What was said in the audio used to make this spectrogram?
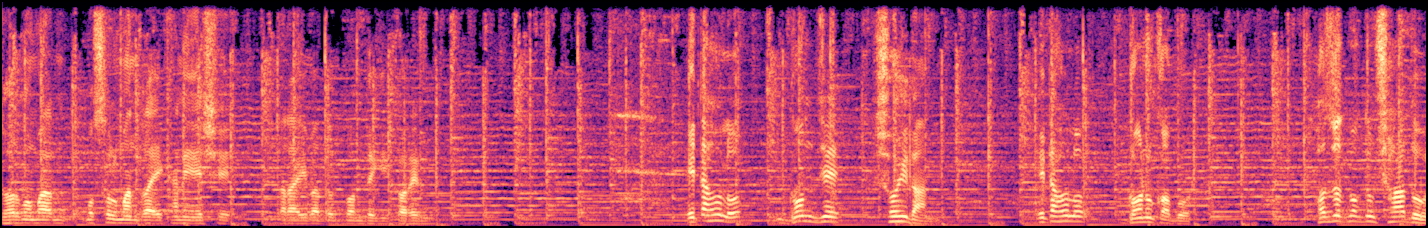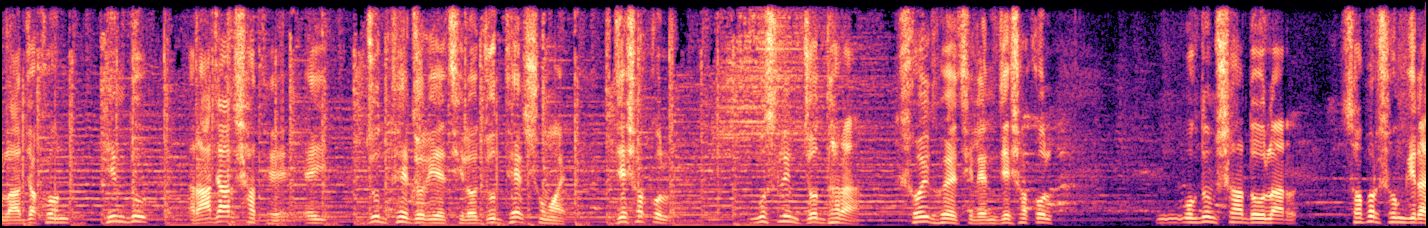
ধর্মমান মুসলমানরা এখানে এসে তারা ইবাদত বন্দেগি করেন। এটা হলো গঞ্জে শহীদান। এটা হলো গণকবর। হজরত মকদুম শাহদৌলা যখন হিন্দু রাজার সাথে এই যুদ্ধে জড়িয়েছিল, যুদ্ধের সময় যে সকল মুসলিম যোদ্ধারা শহীদ হয়েছিলেন, যে সকল মকদুম শাহ দৌলার সফর সঙ্গীরা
